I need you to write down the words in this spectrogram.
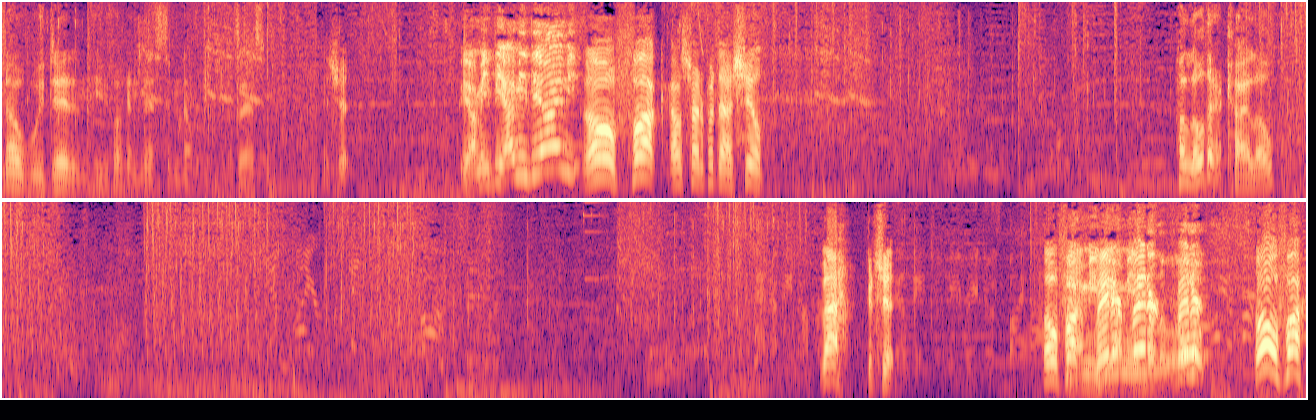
No, we did, and he fucking missed, and now we're kicking his ass. Good shit. Behind me, behind me, behind me! Oh, fuck! I was trying to put down a shield. Hello there, Kylo. Ah, good shit. Oh, fuck! Behind me, Vader, behind me, Vader, another- Vader! Oh, fuck!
